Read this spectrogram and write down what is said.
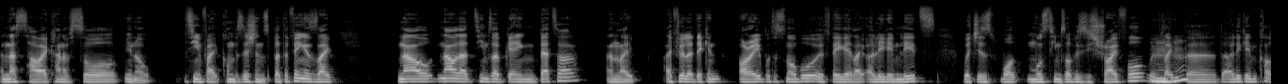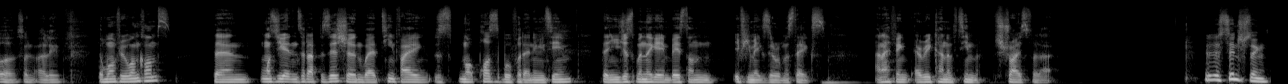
And that's how I kind of saw, you know, the team fight compositions. But the thing is like now now that teams are getting better and like I feel like they can are able to snowball if they get like early game leads, which is what most teams obviously strive for with like the, the early game uh, sorry early the one three one comps. Then once you get into that position where team fighting is not possible for the enemy team, then you just win the game based on if you make zero mistakes. And I think every kind of team strives for that. It's interesting.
